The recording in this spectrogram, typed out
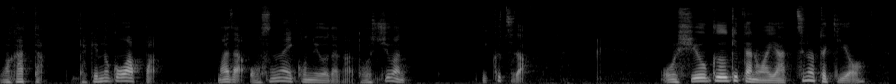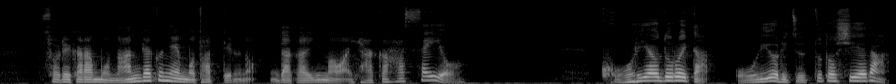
わかった。タケノコワッパ。まだ幼い子のようだが年はいくつだ？お仕置く受けたのは8つの時よ。それからもう何百年も経ってるの。だから今は108歳よ。こりゃ驚いた。俺よりずっと年上だ。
